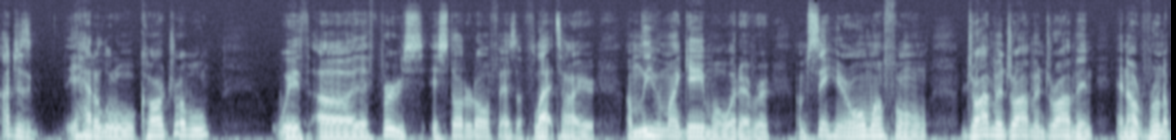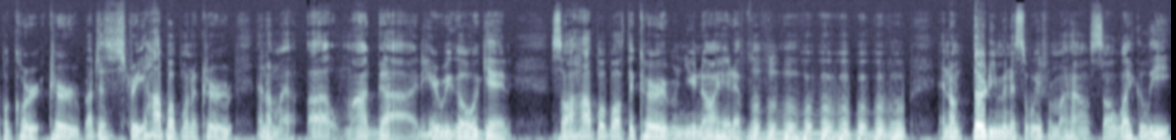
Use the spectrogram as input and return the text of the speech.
I just had a little car trouble with uh at first it started off as a flat tire. I'm leaving my game or whatever. I'm sitting here on my phone, driving, driving, driving, and I run up a cur- curb. I just straight hop up on a curb, and I'm like, oh my god, here we go again. So I hop up off the curb, and you know I hear that, and I'm 30 minutes away from my house. So luckily,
